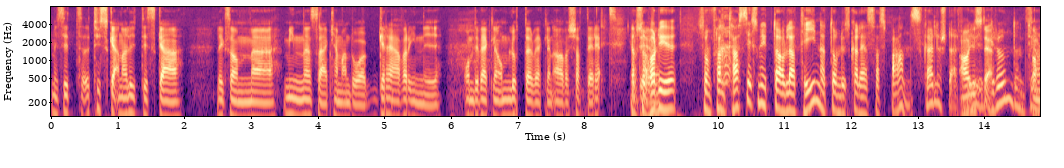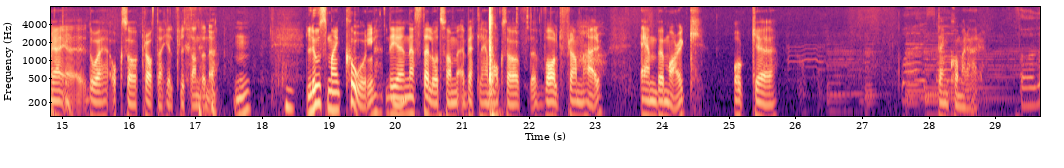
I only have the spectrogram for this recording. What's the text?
med sitt eh, tyska analytiska liksom, minne så här, kan man då gräva in i om, det verkligen, om Luther verkligen översatt det rätt. Ja, så Det- har du ju som fantastisk nytta av latinet om du ska läsa spanska eller sådär. Ja, just ju det. Grunden till Som jag allting. eh, då också pratar helt flytande nu. Mm. Lose My Cool, det är Mm. nästa låt som Bethlehem också har valt fram här. Amber Mark. Och eh, den kommer här. Full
